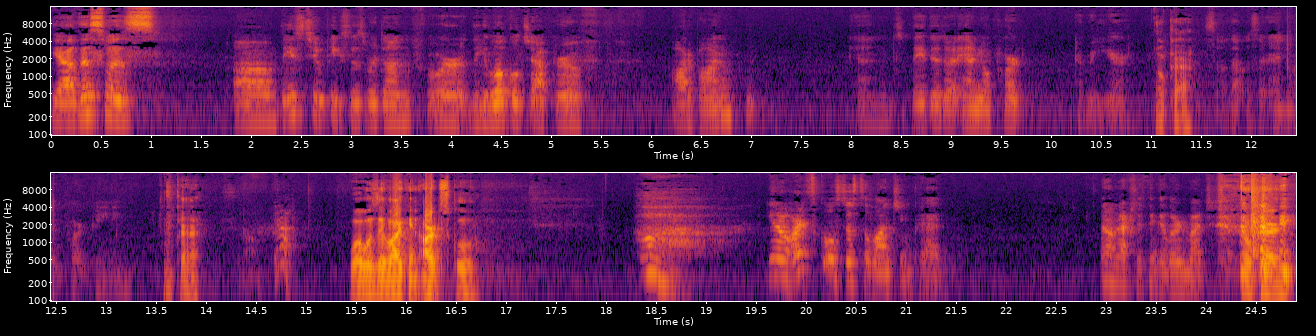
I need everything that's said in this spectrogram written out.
Yeah, this was, um, these two pieces were done for the local chapter of Audubon. And they did an annual part every year. Okay. That was their annual report painting. Okay. So, yeah. What was it like in art school? You know, art school is just a launching pad. I don't actually think I learned much. Okay.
